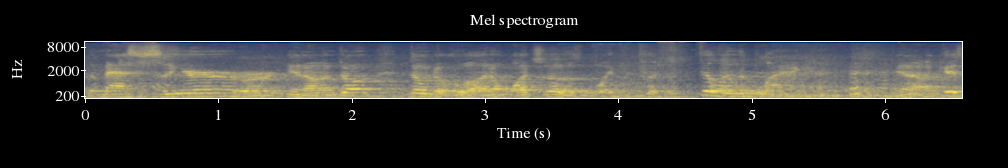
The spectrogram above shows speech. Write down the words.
The Masked Singer or, you know, and don't, don't go, well, I don't watch those. Boy, fill in the blank. You know, because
